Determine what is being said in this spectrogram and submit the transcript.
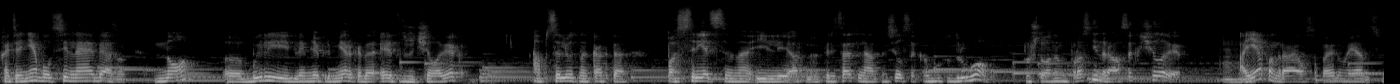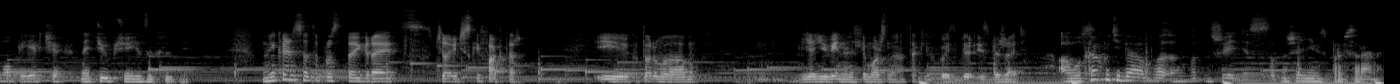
Хотя не был сильно обязан. Но э, были для меня примеры, когда этот же человек абсолютно как-то посредственно или отрицательно относился к кому-то другому, потому что он ему просто не нравился как человек. Мгм. А я понравился, поэтому я смог легче найти общий язык с людьми. Мне кажется, это просто играет человеческий фактор, и которого, я не уверен, если можно так легко избе- избежать. А вот как у тебя в, в отношении, с отношениями с профессорами?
